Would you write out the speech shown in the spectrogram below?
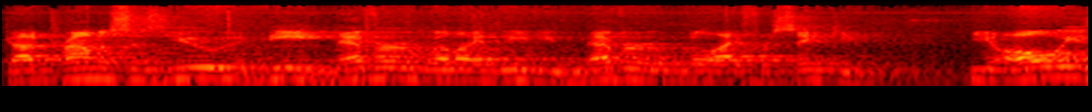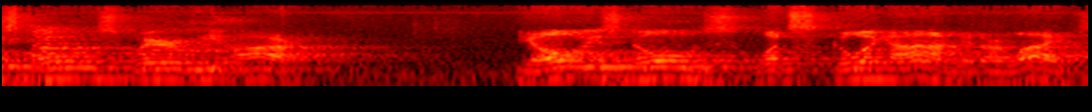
God promises you and me, never will I leave you, never will I forsake you. He always knows where we are. He always knows what's going on in our lives.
